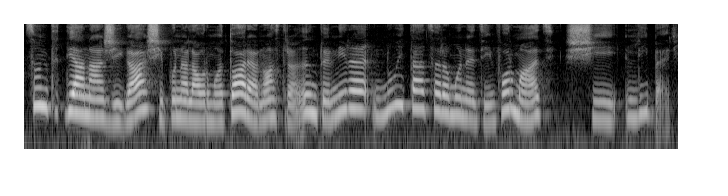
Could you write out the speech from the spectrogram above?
Sunt Diana Jiga și până la următoarea noastră întâlnire, nu uitați să rămâneți informați și liberi.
